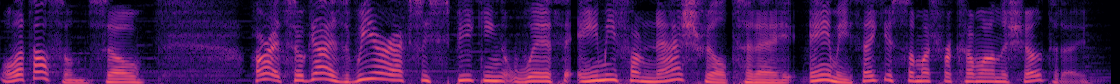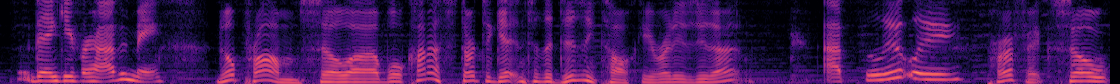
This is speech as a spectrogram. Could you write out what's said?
Well, that's awesome. So, all right, so guys, we are actually speaking with Amy from Nashville today. Amy, thank you so much for coming on the show today. Thank you for having me. No problem. So, uh, we'll kind of start to get into the Disney talk. Are you ready to do that? Absolutely. Perfect. So,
